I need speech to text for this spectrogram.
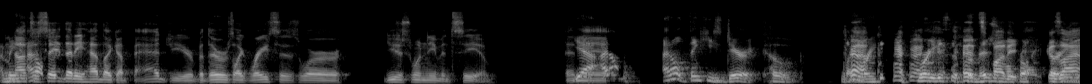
I I mean, not I to say that he had like a bad year, but there was like races where you just wouldn't even see him. And yeah, then- I don't I don't think he's Derrike Cope. Like where he, where he the It's provisional funny because I,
